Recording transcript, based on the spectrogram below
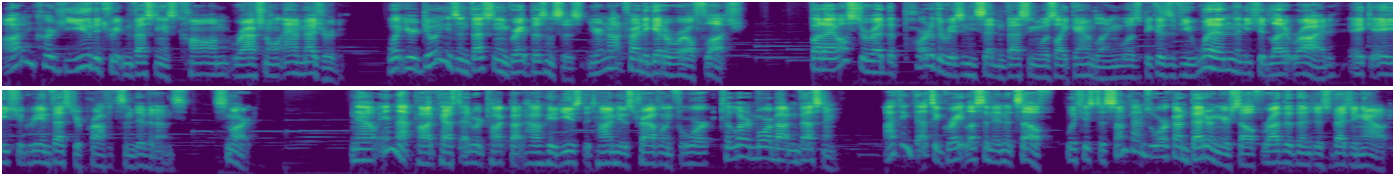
I'd encourage you to treat investing as calm, rational, and measured. What you're doing is investing in great businesses. You're not trying to get a royal flush. But I also read that part of the reason he said investing was like gambling was because if you win, then you should let it ride, aka you should reinvest your profits and dividends. Smart. Now, in that podcast, Edward talked about how he'd used the time he was traveling for work to learn more about investing. I think that's a great lesson in itself, which is to sometimes work on bettering yourself rather than just vegging out.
